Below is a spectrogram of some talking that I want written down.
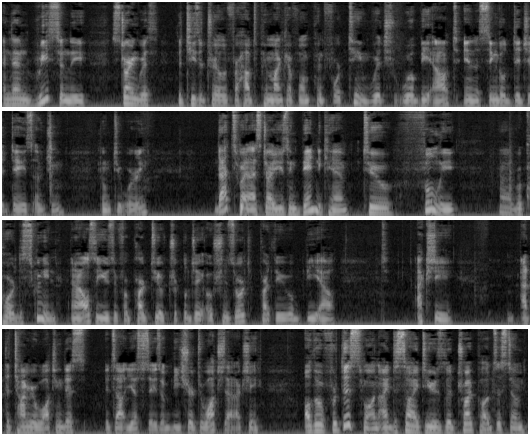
And then recently, starting with the teaser trailer for How to Play Minecraft 1.14, which will be out in the single digit days of June. Don't you worry. That's when I started using Bandicam to fully uh, record the screen. And I also use it for part 2 of Triple J Ocean Resort. Part 3 will be out actually at the time you're watching this it's out yesterday so be sure to watch that actually. Although for this one i decided to use the tripod system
